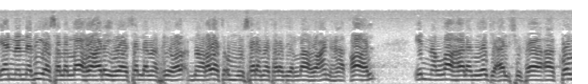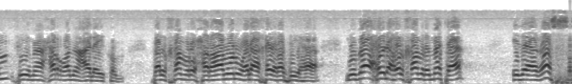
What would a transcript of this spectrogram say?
لأن النبي صلى الله عليه وسلم في ما روت أم سلمة رضي الله عنها قال إن الله لم يجعل شفاءكم فيما حرم عليكم فالخمر حرام ولا خير فيها. يباح له الخمر متى؟ إذا غص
